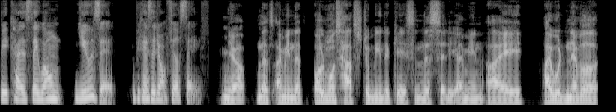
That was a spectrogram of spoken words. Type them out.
because they won't use it because they don't feel safe. Yeah, that's, I mean, that almost has to be the case in this city. I mean, I, I would never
